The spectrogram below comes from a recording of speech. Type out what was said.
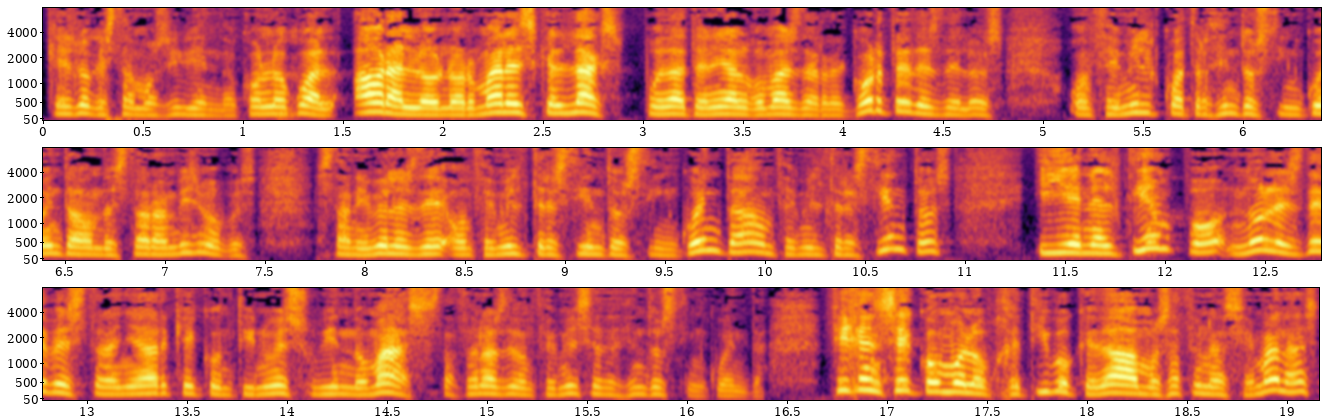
que es lo que estamos viviendo. Con lo cual, ahora lo normal es que el DAX pueda tener algo más de recorte desde los 11.450 donde está ahora mismo, pues hasta niveles de 11.350, 11.300 y en el tiempo no les debe extrañar que continúe subiendo más, hasta zonas de 11.750. Fíjense cómo el objetivo que dábamos hace unas semanas,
